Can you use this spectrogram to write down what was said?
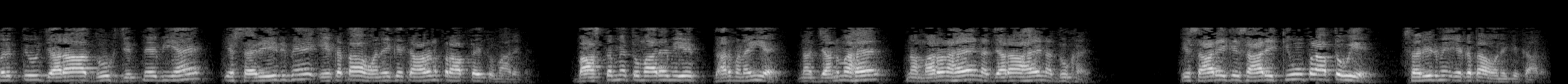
मृत्यु, जरा, दुख जितने भी हैं, ये शरीर में एकता होने के कारण प्राप्त है तुम्हारे में। वास्तव में तुम्हारे में ये धर्म नहीं है। न जन्म है, न मरण है, न जरा है, न दुख है। ये सारे के सारे क्यों प्राप्त हुए? शरीर में एकता होने के कारण।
